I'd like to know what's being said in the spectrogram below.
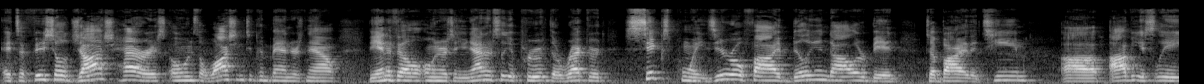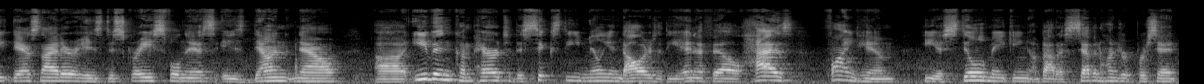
It's official. Josh Harris owns the Washington Commanders now. The NFL owners have unanimously approved the record $6.05 billion bid to buy the team. Uh, obviously, Dan Snyder, his disgracefulness is done now. Uh, even compared to the $60 million that the NFL has fined him, he is still making about a 700%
